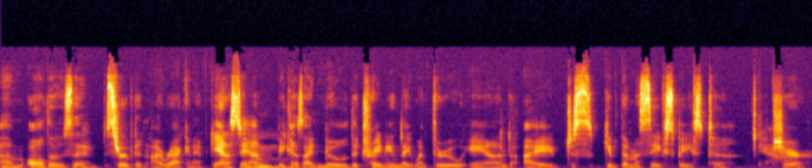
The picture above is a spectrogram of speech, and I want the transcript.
um, all those that have served in Iraq and Afghanistan Mhm. because I know the training they went through and I just give them a safe space to Yeah. share.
